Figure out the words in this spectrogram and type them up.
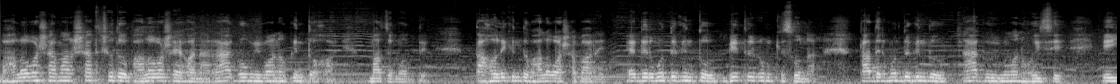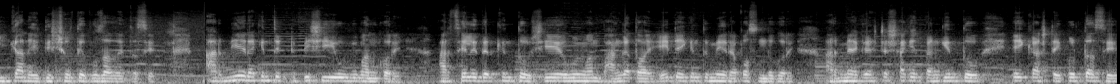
ভালোবাসা আমার সাথে শুধু ভালোবাসাই হয় না রাগ অভিমানও কিন্তু হয় মাঝে মধ্যে। তাহলে কিন্তু ভালোবাসা বাড়ে। এদের মধ্যে কিন্তু ব্যতিক্রম কিছু না। তাদের মধ্যে কিন্তু রাগ অভিমান হয়েছে এই গানের দৃশ্যতে বোঝা যাইতেছে। আর মেয়েরা কিন্তু একটু বেশি অভিমান করে। আর ছেলেদের কিন্তু সে অভিমান ভাঙাতে হয়, এইটাই কিন্তু মেয়েরা পছন্দ করে। আর মেগাস্টার শাকিব খান কিন্তু এই কাজটাই করতেছে।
